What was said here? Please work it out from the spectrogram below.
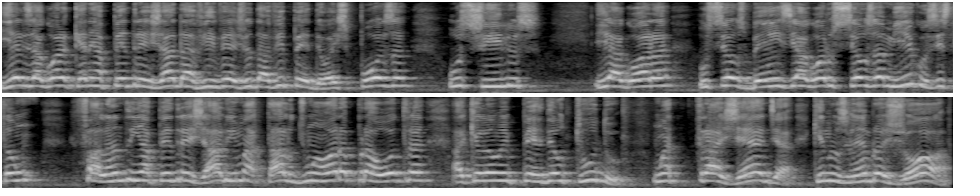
E eles agora querem apedrejar Davi. Veja, o Davi perdeu a esposa, os filhos, e agora os seus bens, e agora os seus amigos estão falando em apedrejá-lo, em matá-lo. De uma hora para outra, aquele homem perdeu tudo. Uma tragédia que nos lembra Jó,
